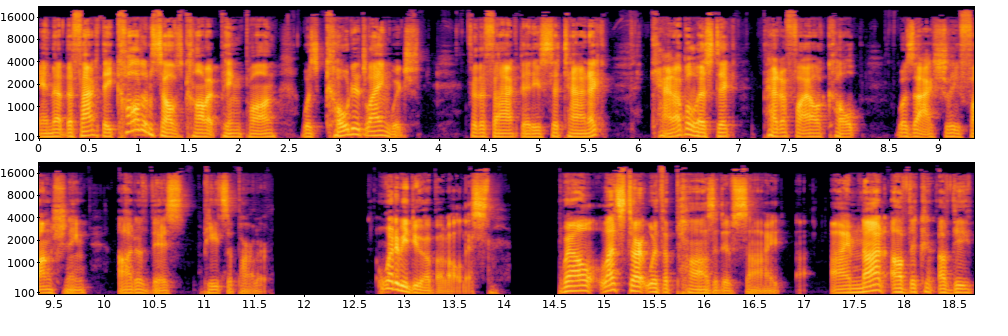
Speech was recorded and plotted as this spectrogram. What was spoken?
and that the fact they called themselves Comet Ping Pong was coded language for the fact that a satanic, cannibalistic, pedophile cult was actually functioning out of this pizza parlor. What do we do about all this? Well, let's start with the positive side. I'm not of the of the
